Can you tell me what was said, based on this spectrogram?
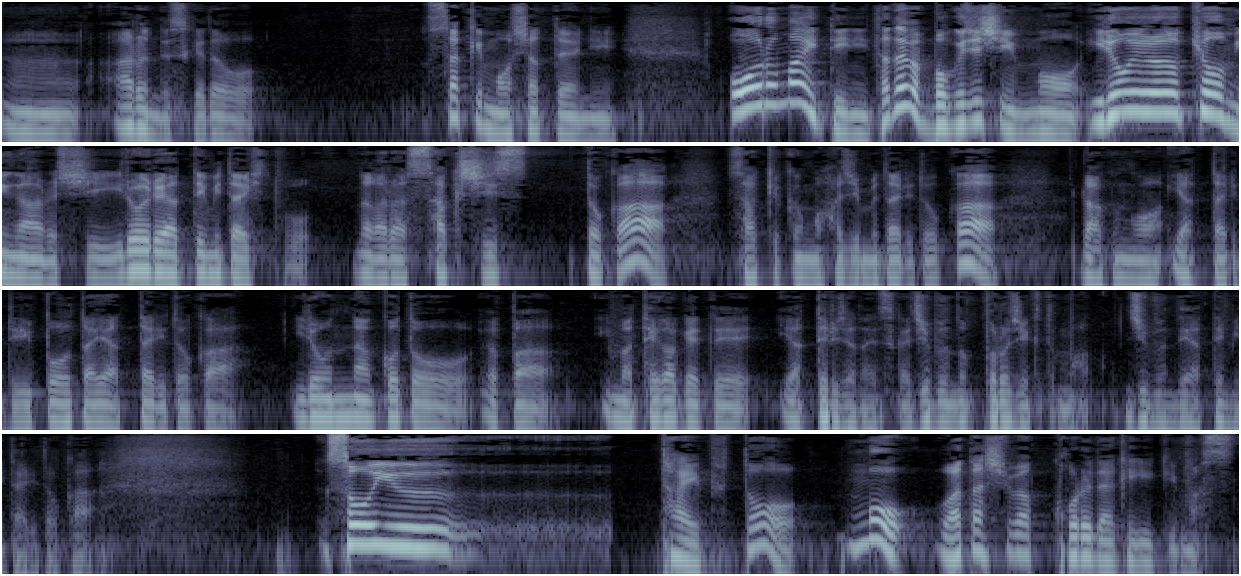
うん、あるんですけどさっきもおっしゃったようにオールマイティに例えば僕自身もいろいろ興味があるしいろいろやってみたい人だから作詞とか作曲も始めたりとか落語やったりリポーターやったりとかいろんなことをやっぱ今手がけてやってるじゃないですか。自分のプロジェクトも自分でやってみたりとか。そういうタイプともう私はこれだけいきます。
